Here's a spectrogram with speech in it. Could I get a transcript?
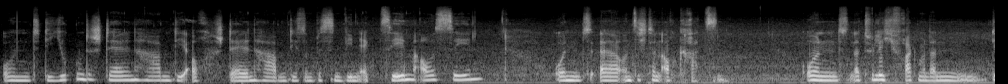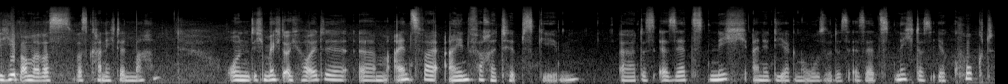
und die juckende Stellen haben, die auch Stellen haben, die so ein bisschen wie ein Ekzem aussehen und, äh, und sich dann auch kratzen. Und natürlich fragt man dann die Hebamme, was, was kann ich denn machen? Und ich möchte euch heute ähm, ein, zwei einfache Tipps geben. Äh, das ersetzt nicht eine Diagnose, das ersetzt nicht, dass ihr guckt,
